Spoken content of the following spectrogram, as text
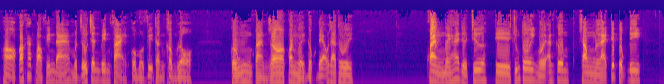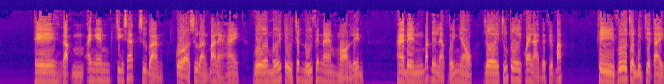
họ có khắc vào phiến đá một dấu chân bên phải của một vị thần khổng lồ. Cũng toàn do con người đục đẽo ra thôi. Khoảng 12 giờ trưa thì chúng tôi ngồi ăn cơm, xong lại tiếp tục đi. Thì gặp anh em trinh sát sư đoàn của sư đoàn 302 vừa mới từ chân núi phía nam mò lên. Hai bên bắt liên lạc với nhau, rồi chúng tôi quay lại về phía bắc. Khi vừa chuẩn bị chia tay,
